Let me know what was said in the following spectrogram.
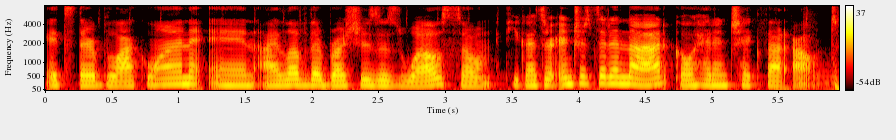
It's their black one and I love their brushes as well. So if you guys are interested in that, go ahead and check that out.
